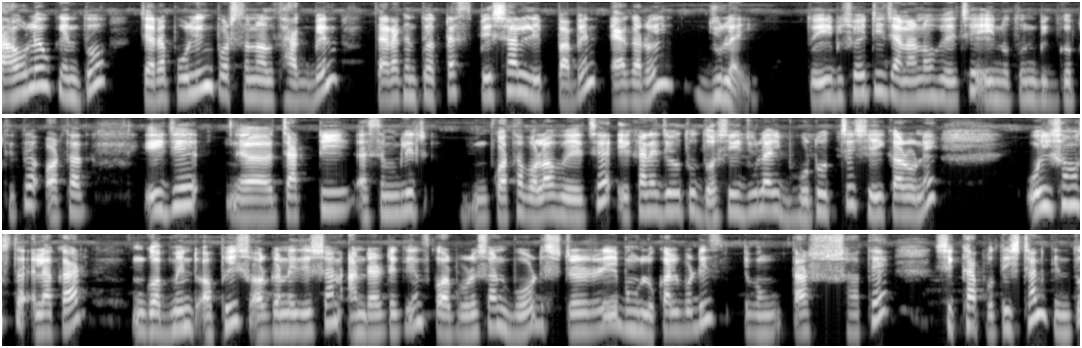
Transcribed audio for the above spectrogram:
তাহলেও কিন্তু যারা পোলিং পার্সোনাল থাকবেন, তারা কিন্তু একটা স্পেশাল লিপ পাবেন এগারোই জুলাই। তো এই বিষয়টি জানানো হয়েছে এই নতুন বিজ্ঞপ্তিতে, অর্থাৎ এই যে চারটি অ্যাসেম্বলির কথা বলা হয়েছে, এখানে যেহেতু দশই জুলাই ভোট হচ্ছে সেই কারণে ওই সমস্ত এলাকার government office, organisation undertakings corporation board statutory এবং লোকাল বডিজ এবং তার সাথে শিক্ষা প্রতিষ্ঠান কিন্তু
